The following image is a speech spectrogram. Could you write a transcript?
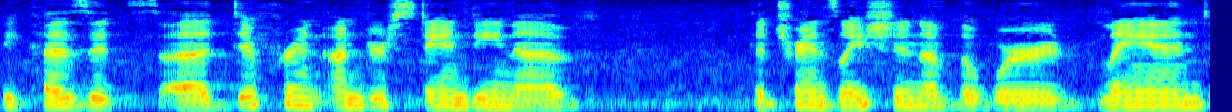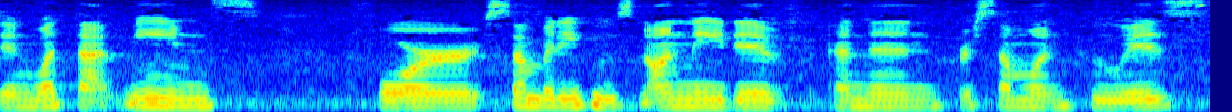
because it's a different understanding of the translation of the word land and what that means for somebody who's non-native and then for someone who is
